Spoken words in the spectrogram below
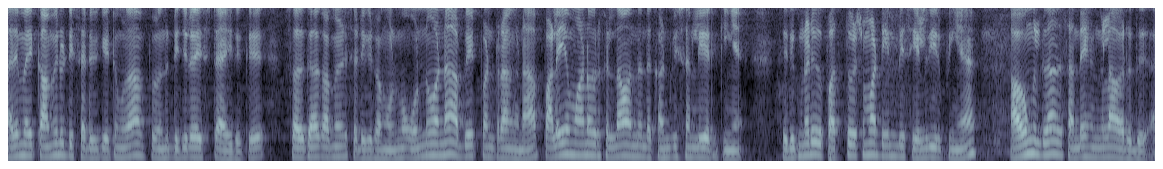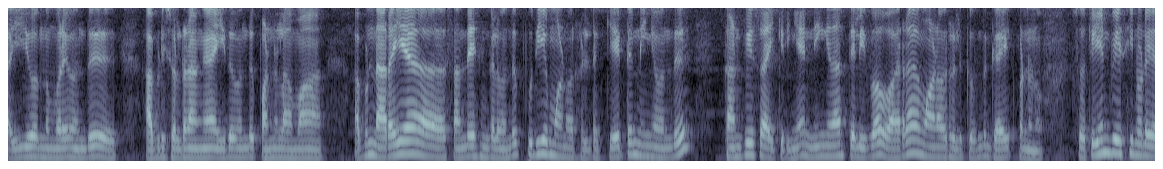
அதே மாதிரி கம்யூனிட்டி சர்டிஃபிகேட்டும் தான் இப்போ வந்து டிஜிட்டலைஸ்ட் ஆகிருக்கு ஸோ அதுக்காக கம்யூனிட்டி சர்டிஃபிகேட் வாங்கணும்? ஒன்று ஒன்றா அப்டேட் பண்ணுறாங்கன்னா பழைய மாணவர்கள் தான் வந்து அந்த கன்ஃபியூஷன்லேயே இருக்கீங்க. ஸோ இதுக்கு முன்னாடி ஒரு பத்து வருஷமாக டிஎன்பிஎஸ்சி எழுதியிருப்பீங்க. அவங்களுக்கு தான் அந்த சந்தேகங்கள்லாம் வருது. ஐயோ இந்த முறை வந்து அப்படி சொல்கிறாங்க இதை வந்து பண்ணலாமா? அப்படின்னு நிறைய சந்தேகங்கள் வந்து புதிய மாணவர்கள்ட்ட கேட்டு நீங்கள் வந்து கன்ஃபியூஸ் ஆகிக்கிறீங்க நீங்கள் தான் தெளிவாக வர மாணவர்களுக்கு வந்து கைட் பண்ணணும். ஸோ டிஎன்பிஎஸ்சினுடைய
